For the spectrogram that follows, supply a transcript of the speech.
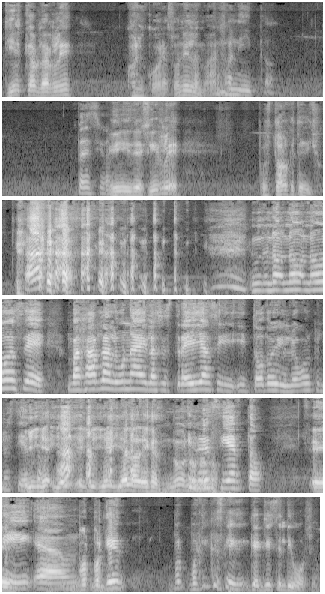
tienes que hablarle con el corazón en la mano. Bonito. Y decirle, pues todo lo que te he dicho. no, no, no, sé, bajar la luna y las estrellas y, todo y luego pues no es cierto. Y ya, la dejas. No, no, no. No, es cierto. Eh, sí. Um, ¿por, qué, por, qué crees que, existe el divorcio?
